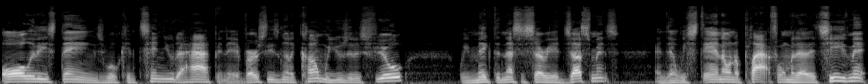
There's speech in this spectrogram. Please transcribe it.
All of these things will continue to happen. The adversity is going to come. We use it as fuel. We make the necessary adjustments. And then we stand on the platform of that achievement,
